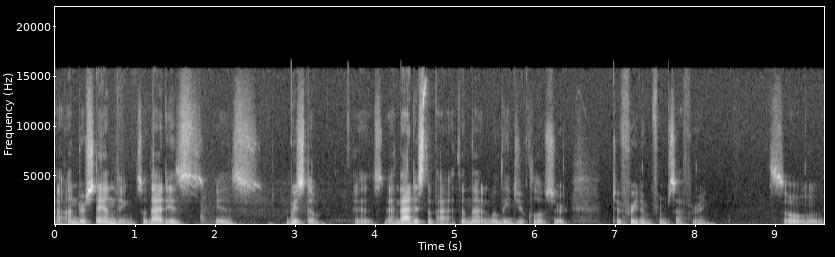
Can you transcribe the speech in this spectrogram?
uh, understanding. So that is, is wisdom is, and that is the path, and that will lead you closer to freedom from suffering. So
